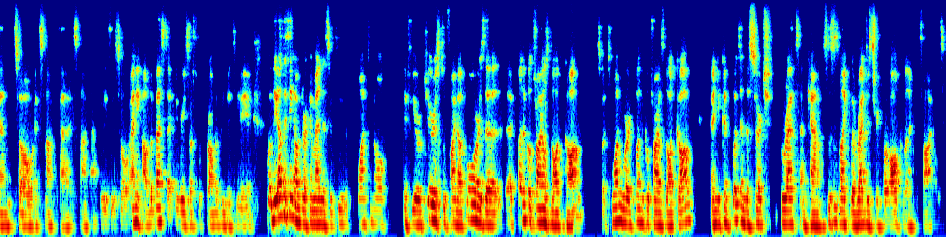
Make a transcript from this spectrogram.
and so it's not uh, it's not that easy. So anyhow, the best resource would probably be the TAA. Well, the other thing I would recommend is if you want to know if you're curious to find out more, is a, a clinicaltrials.gov. So it's one word, clinicaltrials.gov, and you can put in the search Tourette's and cannabis. This is like the registry for all clinical trials,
